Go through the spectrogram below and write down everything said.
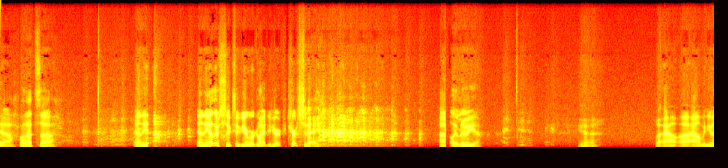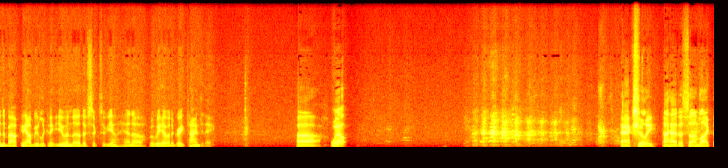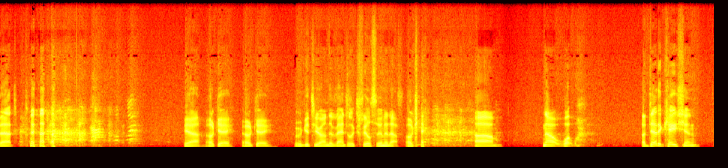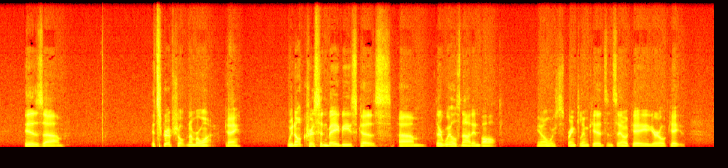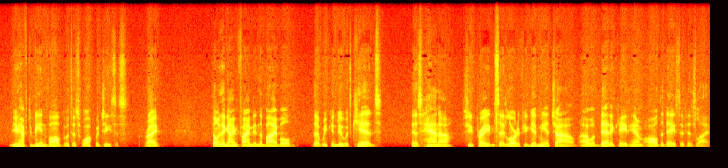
Yeah, well, that's uh, and the and the other six of you, we're glad you're here for church today. Hallelujah. Yeah. Well, Al, uh, Alvin, you in the balcony. I'll be looking at you and the other six of you, and uh, we'll be having a great time today. Ah, uh, well. Actually, I had a son like that. yeah, okay, okay. We'll get you on the evangelistic field soon enough. Okay. Um, now, what a dedication is, um, it's scriptural, number one, okay? We don't christen babies because um, their will's not involved. You know, we're sprinkling kids and saying, okay, you're okay you have to be involved with this walk with Jesus, right? The only thing I can find in the Bible that we can do with kids is Hannah, she prayed and said, Lord, if you give me a child, I will dedicate him all the days of his life.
